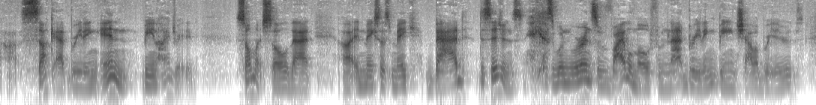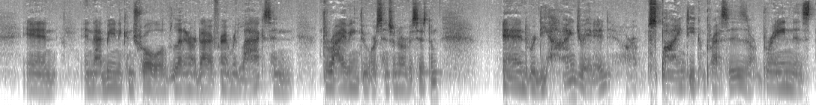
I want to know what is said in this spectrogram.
uh, suck at breathing and being hydrated, so much so that uh, it makes us make bad decisions. Because when we're in survival mode from not breathing, being shallow breathers, and and not being in control of letting our diaphragm relax and thriving through our central nervous system, and we're dehydrated, our spine decompresses, our brain is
